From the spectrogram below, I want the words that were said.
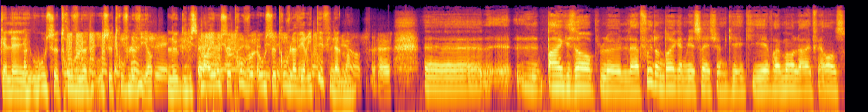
quel est, où se trouve le, où se trouve le, le glissement et où se trouve, où se trouve la vérité finalement? Euh, Par exemple, la Food and Drug Administration, qui, qui est vraiment la référence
